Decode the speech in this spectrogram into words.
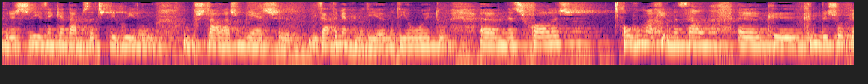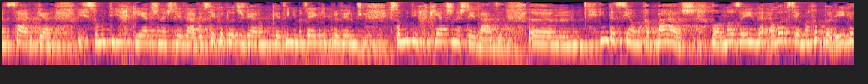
por estes dias em que andámos a distribuir um postal às mulheres, exatamente no dia, no dia 8, hum, nas escolas, houve uma afirmação uh, que, que, me deixou pensar, que era, são muito irrequietos nesta idade. Eu sei que eu estou a desviar um bocadinho, mas é aqui para vermos, são muito irrequietos nesta idade. Um, ainda se é um rapaz, bom, nós ainda, agora se é uma rapariga,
